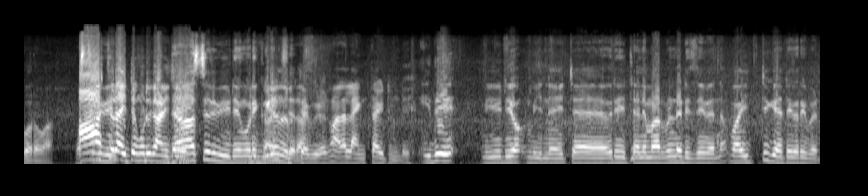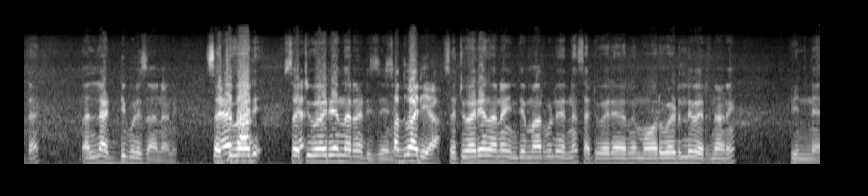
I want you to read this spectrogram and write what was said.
കുറവാണ് ഐറ്റം കൂടി ലാസ്റ്റ് ഒരു വീഡിയോ കൂടി നല്ല ലെങ്ത് ആയിട്ടുണ്ട്. ഇത് വീഡിയോ പിന്നെ ഒരു ഇറ്റാലിയൻ മാർബിളിന്റെ ഡിസൈൻ വരുന്ന വൈറ്റ് കാറ്റഗറി പെട്ട നല്ല അടിപൊളി സാധനമാണ്. സറ്റുവാരി സറ്റുവാരി എന്ന് പറഞ്ഞ ഡിസൈൻ സറ്റുവാരി എന്ന് പറഞ്ഞാൽ ഇന്ത്യൻ മാർബിൾ വരുന്ന സറ്റുവാരി പറഞ്ഞ മോർവേഡിൽ വരുന്നതാണ്. പിന്നെ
